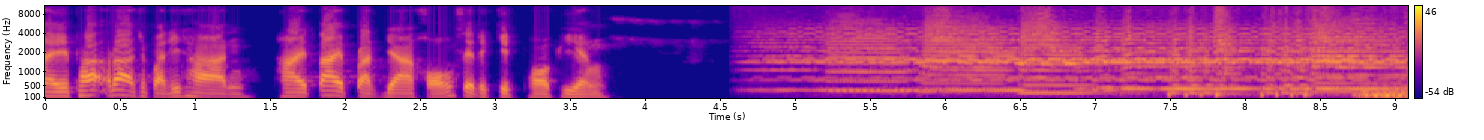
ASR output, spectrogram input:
ในพระราชปณิธาน ภายใต้ปรัชญาของเศรษฐกิจพอเพียง เ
